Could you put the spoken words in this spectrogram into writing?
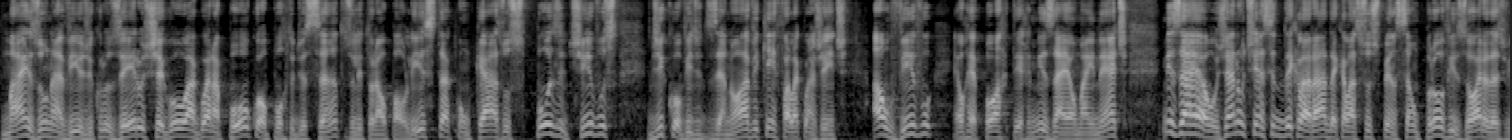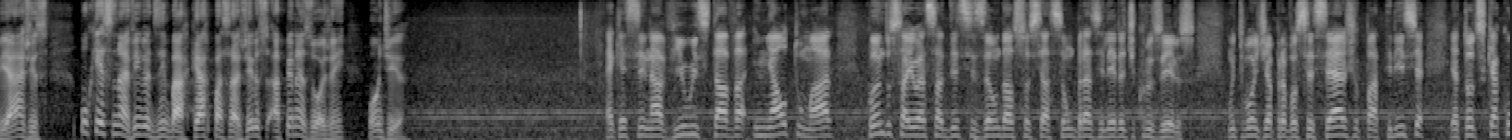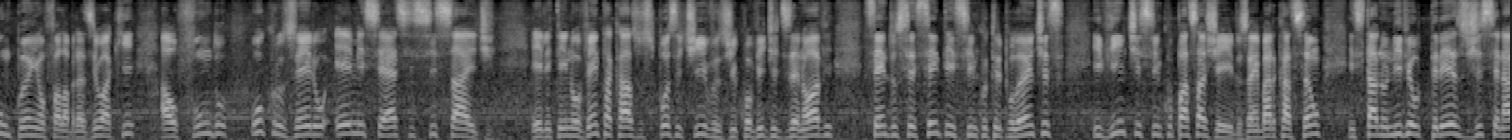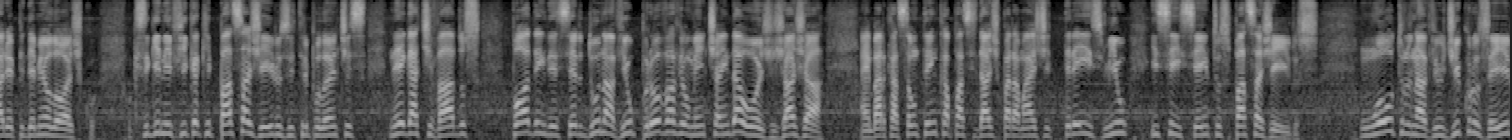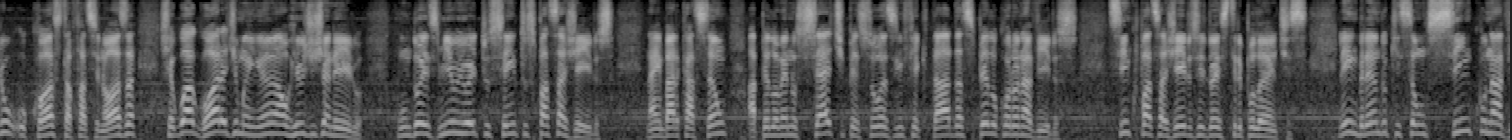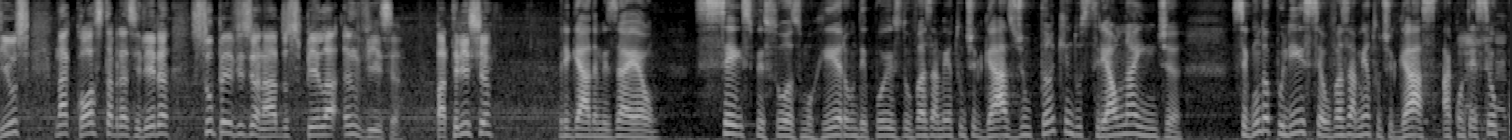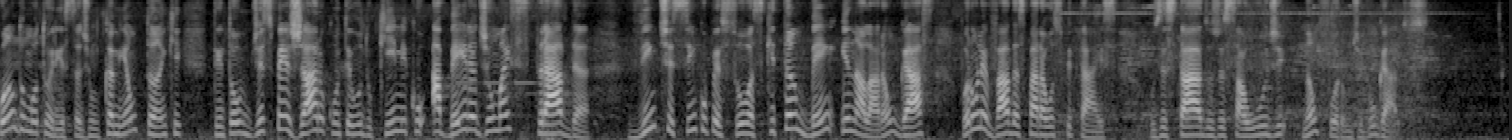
Mais um navio de cruzeiro chegou agora há pouco ao Porto de Santos, litoral paulista, com casos positivos de Covid-19. Quem fala com a gente ao vivo é o repórter Misael Mainete. Misael, já não tinha sido declarada aquela suspensão provisória das viagens? Por que esse navio vai desembarcar passageiros apenas hoje, hein? Bom dia. É que esse navio estava em alto mar quando saiu essa decisão da Associação Brasileira de Cruzeiros. Muito bom dia para você, Sérgio, Patrícia e a todos que acompanham o Fala Brasil. Aqui ao fundo, o cruzeiro MCS Seaside. Ele tem 90 casos positivos de Covid-19, sendo 65 tripulantes e 25 passageiros. A embarcação está no nível 3 de cenário epidemiológico, o que significa que passageiros e tripulantes negativados podem descer do navio provavelmente ainda hoje, já já. A embarcação tem capacidade para mais de 3.600 passageiros. Um outro navio de cruzeiro, o Costa Fascinosa, chegou agora de manhã ao Rio de Janeiro, com 2.800 passageiros. Na embarcação, há pelo menos sete pessoas infectadas pelo coronavírus, cinco passageiros e dois tripulantes. Lembrando que são cinco navios na costa brasileira supervisionados pela Anvisa. Patrícia. Obrigada, Misael. Seis pessoas morreram depois do vazamento de gás de um tanque industrial na Índia. Segundo a polícia, o vazamento de gás aconteceu quando o motorista de um caminhão-tanque tentou despejar o conteúdo químico à beira de uma estrada. 25 pessoas que também inalaram gás foram levadas para hospitais. Os estados de saúde não foram divulgados.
